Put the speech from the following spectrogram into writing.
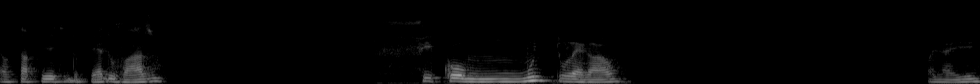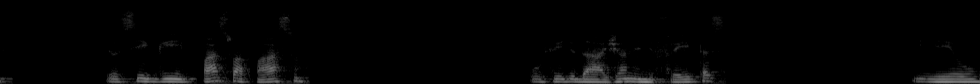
é o tapete do pé do vaso. Ficou muito legal. Olha aí. Eu segui passo a passo o vídeo da Janine Freitas e eu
